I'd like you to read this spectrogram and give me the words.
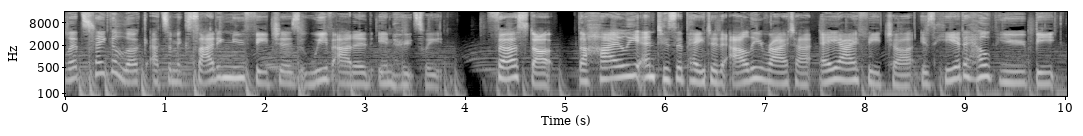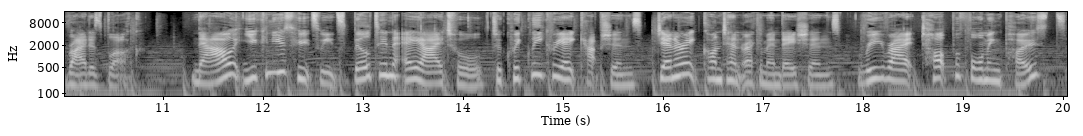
Let's take a look at some exciting new features we've added in Hootsuite. First up, the highly anticipated OwlyWriter AI feature is here to help you beat writer's block. Now, you can use Hootsuite's built in AI tool to quickly create captions, generate content recommendations, rewrite top performing posts,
